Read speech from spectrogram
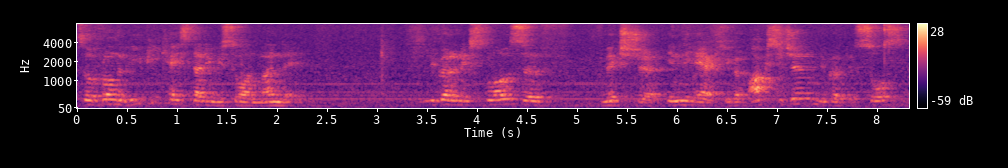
So from the BP case study we saw on Monday, you've got an explosive mixture in the air. So you've got oxygen, you've got the source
